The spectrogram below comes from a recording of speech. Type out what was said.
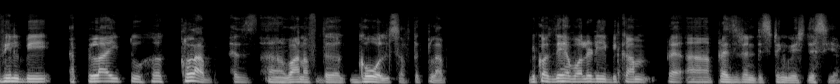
will be applied to her club as uh, one of the goals of the club because they have already become pre uh, president distinguished this year.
